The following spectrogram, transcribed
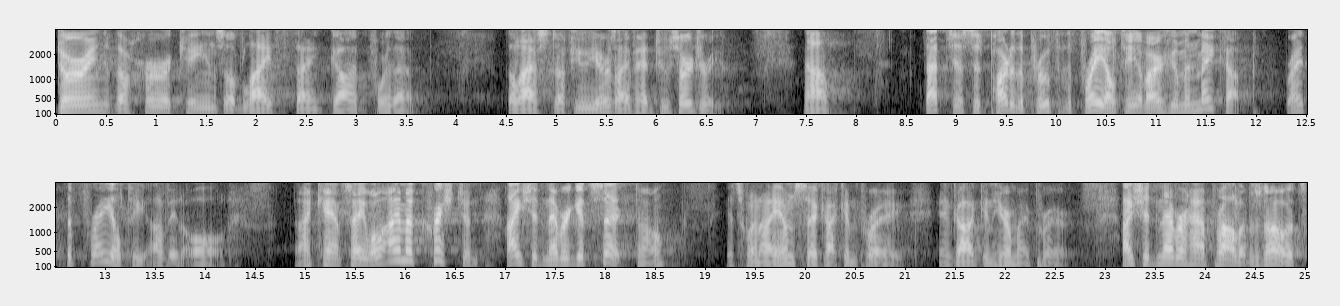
during the hurricanes of life. Thank God for that. The last uh, few years, I've had two surgery. Now, that just is part of the proof of the frailty of our human makeup, right? The frailty of it all. I can't say, well, I'm a Christian. I should never get sick. No. It's when I am sick I can pray, and God can hear my prayer. I should never have problems. No, it's,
